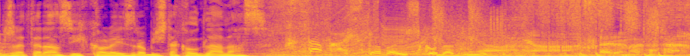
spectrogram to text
że teraz ich kolej zrobić taką dla nas. wstawaj, Wstawaj, szkoda dnia RMF.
